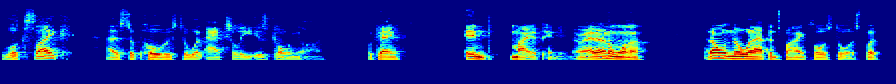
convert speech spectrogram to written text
looks like as opposed to what actually is going on. Okay. In my opinion. All right. I don't want to, I don't know what happens behind closed doors, but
